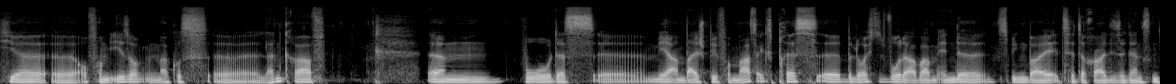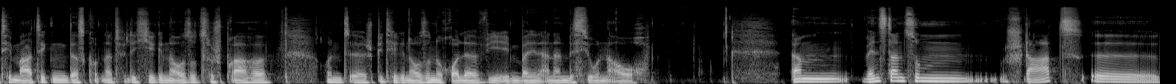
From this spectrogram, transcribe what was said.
hier äh, auch vom ESOG mit Markus äh, Landgraf, ähm, wo das äh, mehr am Beispiel vom Mars Express äh, beleuchtet wurde, aber am Ende Swingby etc., diese ganzen Thematiken, das kommt natürlich hier genauso zur Sprache und äh, spielt hier genauso eine Rolle wie eben bei den anderen Missionen auch. Ähm, Wenn es dann zum Start äh,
